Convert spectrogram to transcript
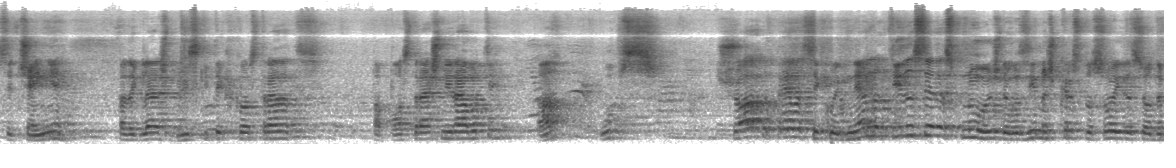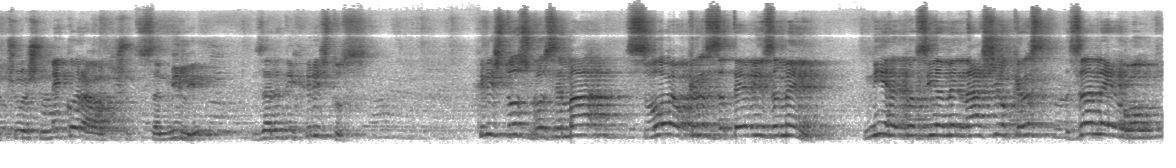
сечење, па да гледаш близките како страдат, па пострашни работи, а? Упс. Ако треба секојдневно ти да се распнуваш, да го взимаш крсто свој и да се одрчуваш некои работи ти са мили заради Христос. Христос го зема својот крст за тебе и за мене. Ние го взимаме нашиот крст за него,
